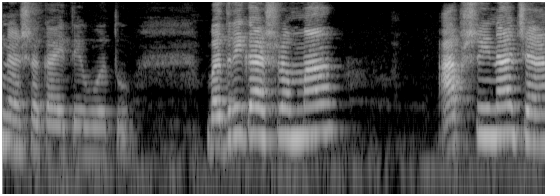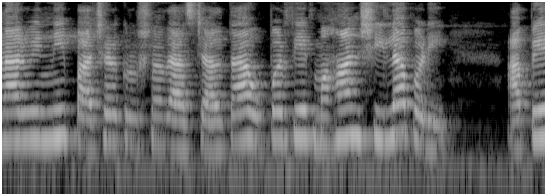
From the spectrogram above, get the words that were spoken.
ન શકાય તેવું હતું. બદ્રિકાશ્રમમાં આપશ્રીના ચરણારવિંદની પાછળ કૃષ્ણદાસ ચાલતા ઉપરથી એક મહાન શિલા પડી. આપે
